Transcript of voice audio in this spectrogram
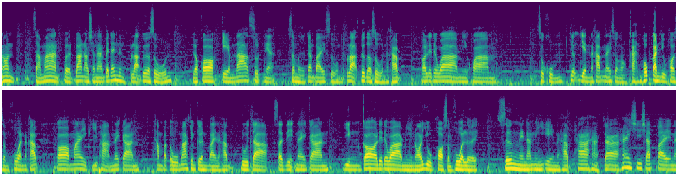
นอลสามารถเปิดบ้านเอาชนะไปได้ 1 ประตูต่อ0แถแล้วก็เกมล่าสุดเนี่ย เสมอกันไปศูนย์ประตูต่อศูนย์นะครับก็เรียกได้ว่ามีความสุขุมเยือกเย็นนะครับ ในส่วนของการพบกันอยู่พอสมควรนะครับ ก็ไม่ผีผามในการทำประตูมากจนเกินไปนะครับ ดูจากสถิติในการยิงก็เรียกได้ว่ามีน้อยอยู่พอสมควรเลย ซึ่งในนัดนนี้เองนะครับ ถ้าหากจะให้ชี้ชัดไปใน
